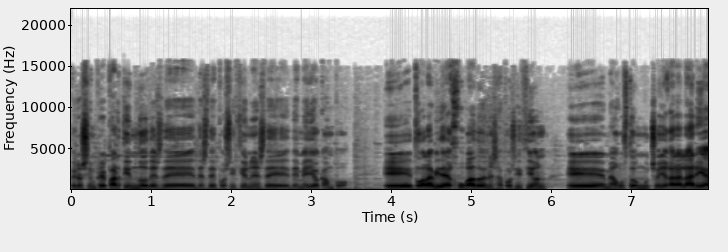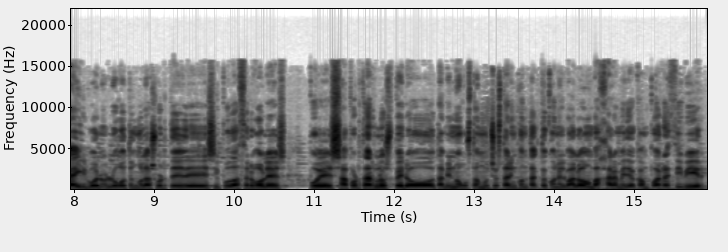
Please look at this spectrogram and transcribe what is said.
pero siempre partiendo desde, desde posiciones de, de medio campo. Eh, toda la vida he jugado en esa posición, eh, me ha gustado mucho llegar al área y bueno, luego tengo la suerte de si puedo hacer goles, pues aportarlos, pero también me gusta mucho estar en contacto con el balón, bajar a medio campo a recibir,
